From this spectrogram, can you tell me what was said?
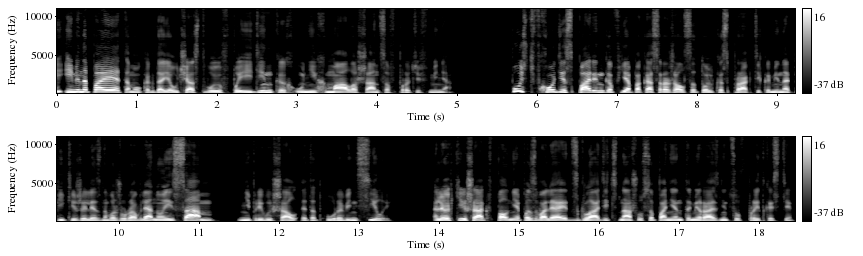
И именно поэтому, когда я участвую в поединках, у них мало шансов против меня. Пусть в ходе спаррингов я пока сражался только с практиками на пике Железного Журавля, но и сам не превышал этот уровень силы. Легкий шаг вполне позволяет сгладить нашу с оппонентами разницу в прыткости.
